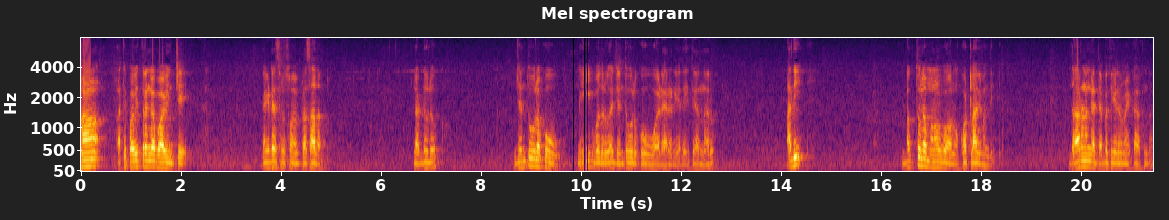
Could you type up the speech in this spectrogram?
మహా అతి పవిత్రంగా భావించే వెంకటేశ్వర స్వామి ప్రసాదం. లడ్డూలు జంతువుల కొవ్వు. నెయ్యికి బదులుగా జంతువుల కొవ్వు వాడారని ఏదైతే అన్నారు అది భక్తుల మనోభావాలను కోట్లాది మంది దారుణంగా దెబ్బతీయడమే కాకుండా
